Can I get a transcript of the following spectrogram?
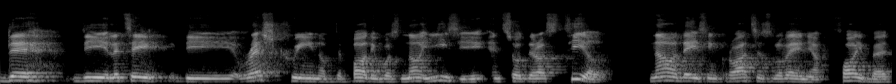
the, the, let's say, the rescuing of the body was not easy. And so there are still Nowadays in Croatia, Slovenia, foibe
